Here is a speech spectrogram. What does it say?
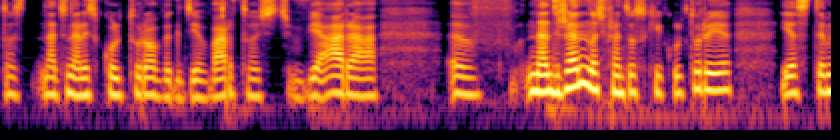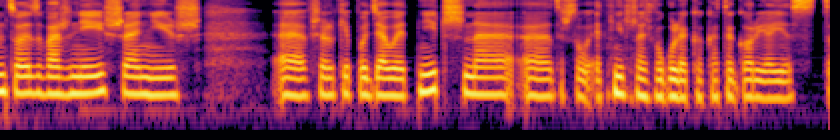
to jest nacjonalizm kulturowy, gdzie wartość, wiara, nadrzędność francuskiej kultury jest tym, co jest ważniejsze niż e, wszelkie podziały etniczne. E, zresztą etniczność w ogóle jako kategoria jest...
